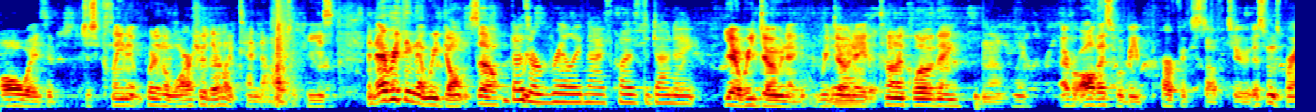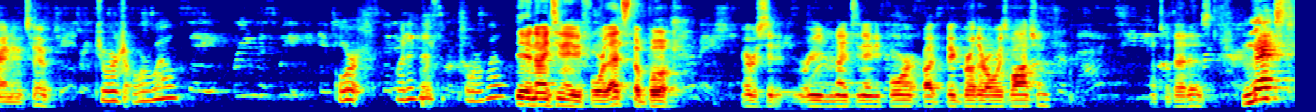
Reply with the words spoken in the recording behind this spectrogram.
always if just clean it, put it in the washer. They're like ten dollars a piece, and everything that we don't sell. Those we- are really nice clothes to donate. yeah, we donate. We Yeah. donate a ton of clothing. No, like ever, all this would be perfect stuff too. This one's brand new too. George Orwell? Or what is this? Orwell? Yeah, 1984. That's the book. Ever see read 1984 by Big Brother Always Watching? That's what that is. Next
